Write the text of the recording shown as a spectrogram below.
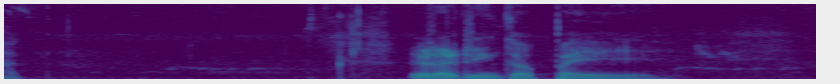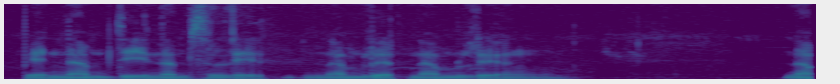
าตุเวลาเรียงต่อไปเป็นน้ำดีน้ำเสลดน้ำเลือดน้ำเหลือง น้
